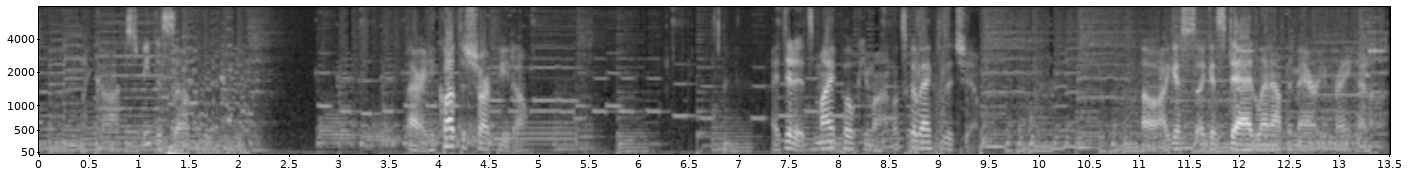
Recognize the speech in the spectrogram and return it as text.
Oh my god, speed this up. Alright, he caught the Sharpedo. I did it. It's my Pokemon. Let's go back to the gym. Oh, I guess I guess Dad lent out the Mary, right? I don't know.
